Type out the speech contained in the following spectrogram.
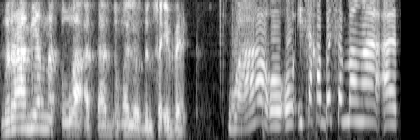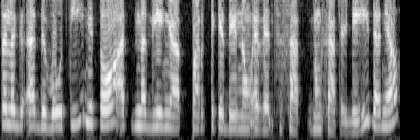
marami ang natuwa at uh, dumalo doon sa event. Wow, oo. Isa ka ba sa mga uh, talaga uh, devotee nito at naging uh, parte ka din ng event sa sat- nung Saturday, Daniel?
